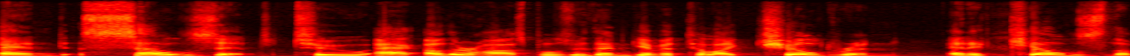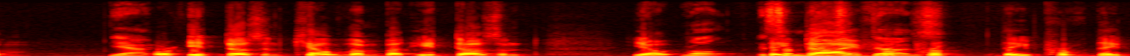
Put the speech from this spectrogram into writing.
and sells it to other hospitals who then give it to like children, and it kills them. yeah. Or it doesn't kill them, but it doesn't. You know, Well, they sometimes die from does. pre- they pre- they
